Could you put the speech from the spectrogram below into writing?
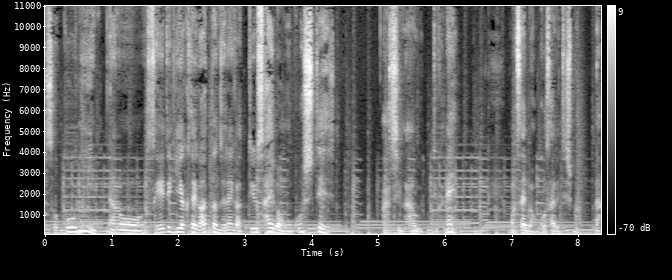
そこにあの性的虐待があったんじゃないかっていう裁判を起こしてしまうっていうかね、まあ、裁判を起こされてしまう、まあ、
